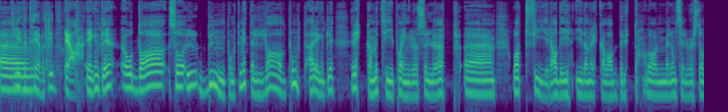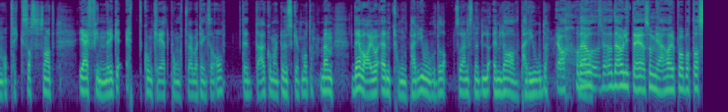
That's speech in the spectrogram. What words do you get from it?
Lite TV-tid. Ja, egentlig. Og da Så bunnpunktet mitt, eller lavpunkt, er egentlig rekka med ti poengløse løp. Eh, og at fire av de i den rekka var brutt. da. Og det var mellom Silverstone og Texas. Sånn at jeg finner ikke ett konkret punkt hvor jeg bare tenkte sånn Å, det der kommer han til å huske, på en måte. Men det var jo en tung periode, da. Så det er nesten et, en lavperiode. Ja, og det er, jo, det, er- jo litt det som jeg har på Bottas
